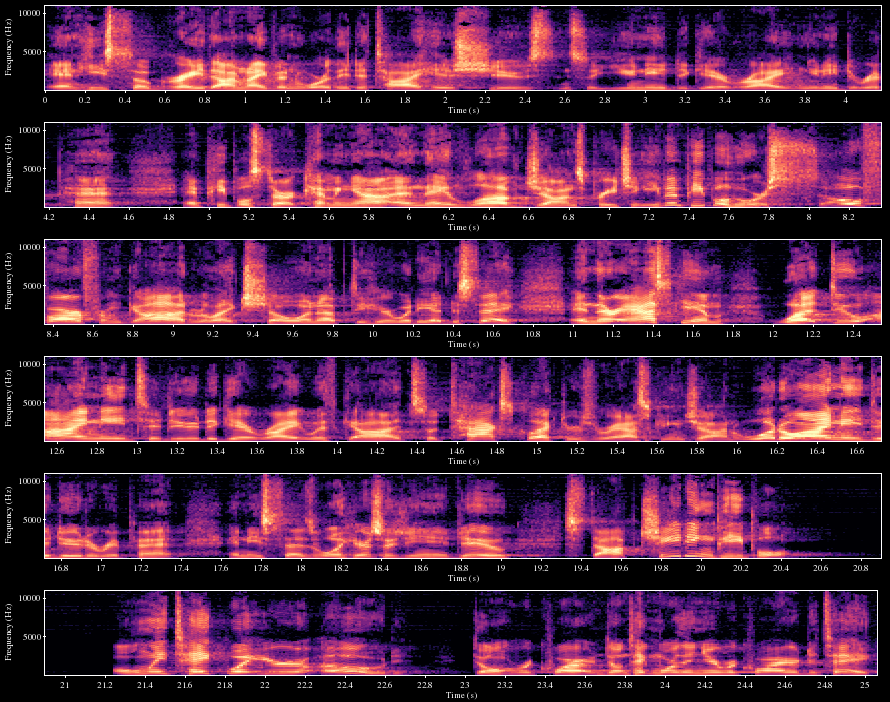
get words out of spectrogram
and he's so great that I'm not even worthy to tie his shoes. And so, you need to get right and you need to repent. And people start coming out, and they love John's preaching. Even people who are so far from God were like showing up to hear what he had to say. And they're asking him, What do I need to do to get right with God? So, tax collectors were asking John, What do I need to do to repent? And he says, well, here's what you need to do stop cheating people. Only take what you're owed. Don't, require, don't take more than you're required to take.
